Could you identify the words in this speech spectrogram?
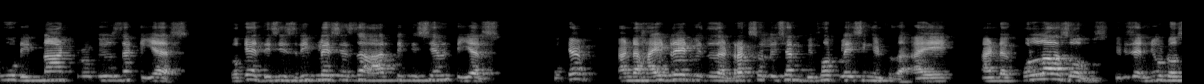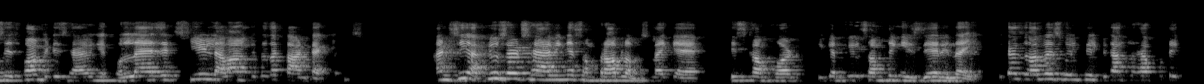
who did not produce the tears. Okay. This is replaces the artificial tears. Okay. And hydrate with the drug solution before placing into the eye. And collasomes, it is a new dosage form. It is having a collagen shield along with the contact lens. And see, ocuserts having some problems like a discomfort. You can feel something is there in the eye because always will feel because we have to take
